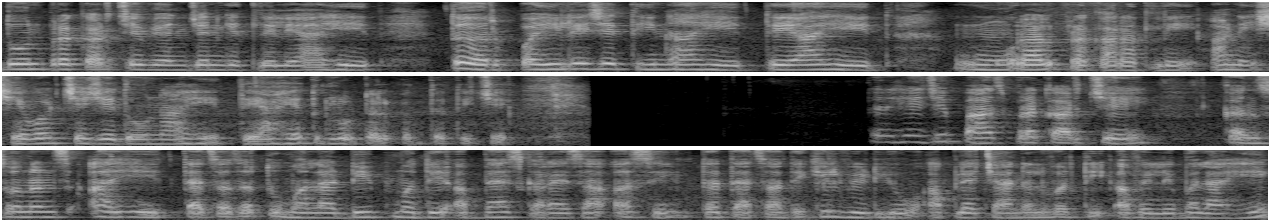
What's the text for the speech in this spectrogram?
दोन प्रकारचे व्यंजन घेतलेले आहेत. तर पहिले जे तीन आहेत ते आहेत मोराल प्रकारातले आणि शेवटचे जे दोन आहेत ते आहेत ग्लोटल पद्धतीचे. तर हे जे पाच प्रकारचे कन्सोनन्स आहेत त्याचा जर तुम्हाला डीपमध्ये अभ्यास करायचा असेल तर त्याचा देखील व्हिडिओ आपल्या चॅनलवरती अवेलेबल आहे.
